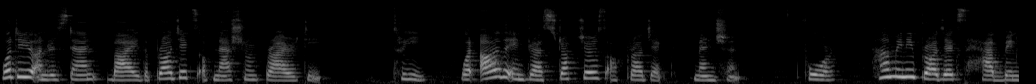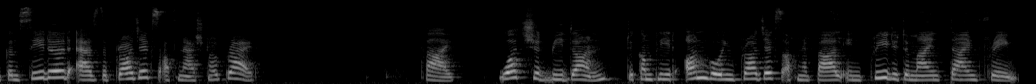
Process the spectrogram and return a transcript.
What do you understand by the projects of national priority? 3. What are the infrastructures of project mentioned? 4. How many projects have been considered as the projects of national pride? 5. What should be done to complete ongoing projects of Nepal in predetermined time frame?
